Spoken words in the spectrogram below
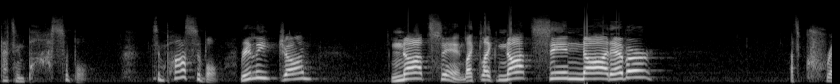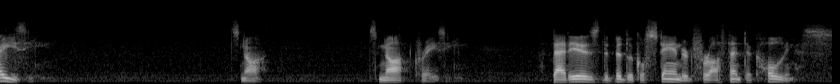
that's impossible. It's impossible. Really, John? Not sin. Like, like not sin, not ever? That's crazy. It's not. It's not crazy. That is the biblical standard for authentic holiness.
